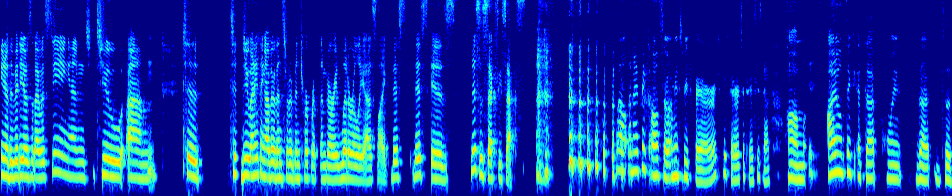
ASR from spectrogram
you know the videos that i was seeing and to um to to do anything other than sort of interpret them very literally as like this this is this is sexy sex well and i think also i mean to be fair to be fair to tracy's dad um yes. i don't think at that point that the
